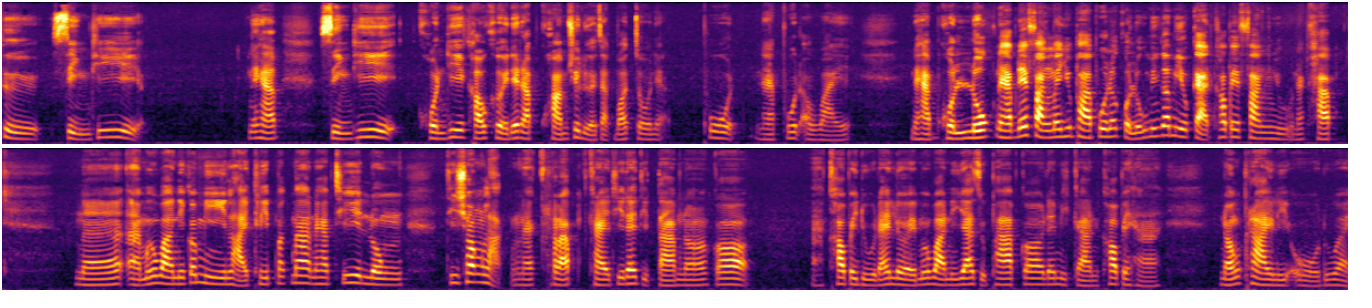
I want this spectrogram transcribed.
คือสิ่งที่นะครับสิ่งที่คนที่เขาเคยได้รับความช่วยเหลือจากบอสโจเนี่ยพูดนะพูดเอาไว้นะครับขนลุกนะครับได้ฟังแม่ยุพาพูดแล้วขนลุกมิ้นก็มีโอกาสเข้าไปฟังอยู่นะครับนะอ่าเมื่อวานนี้ก็มีหลายคลิปมากๆนะครับที่ลง ที่ช่องหลักนะครับ ใครที่ได้ติดตามเนาะก็เข้าไปดูได้เลย เมื่อวานนี้ญาติสุภาพก็ได้มีการเข้าไปหาน้องพรายลีโอด้วย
